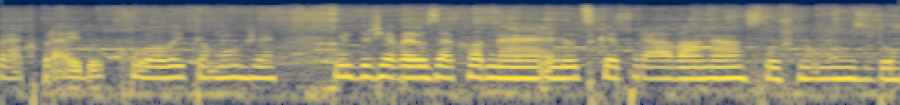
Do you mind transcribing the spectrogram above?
Prague Prideu kvôli tomu, že nedržiavajú základné ľudské práva na slušnú mzdu.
